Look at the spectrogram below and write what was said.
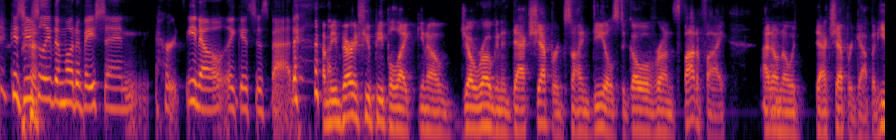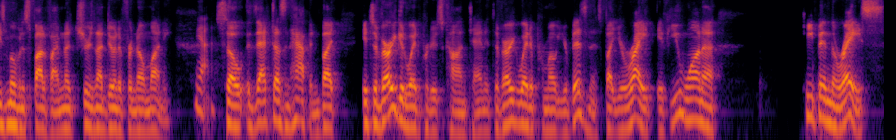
because usually the motivation hurts you know like it's just bad I mean, very few people like you know Joe Rogan and Dax Shepard signed deals to go over on Spotify. I don't know what Dax Shepard got, but he's moving to Spotify. I'm not sure he's not doing it for no money. yeah So that doesn't happen. But it's a very good way to produce content. It's a very good way to promote your business. But you're right. If you want to keep in the race,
